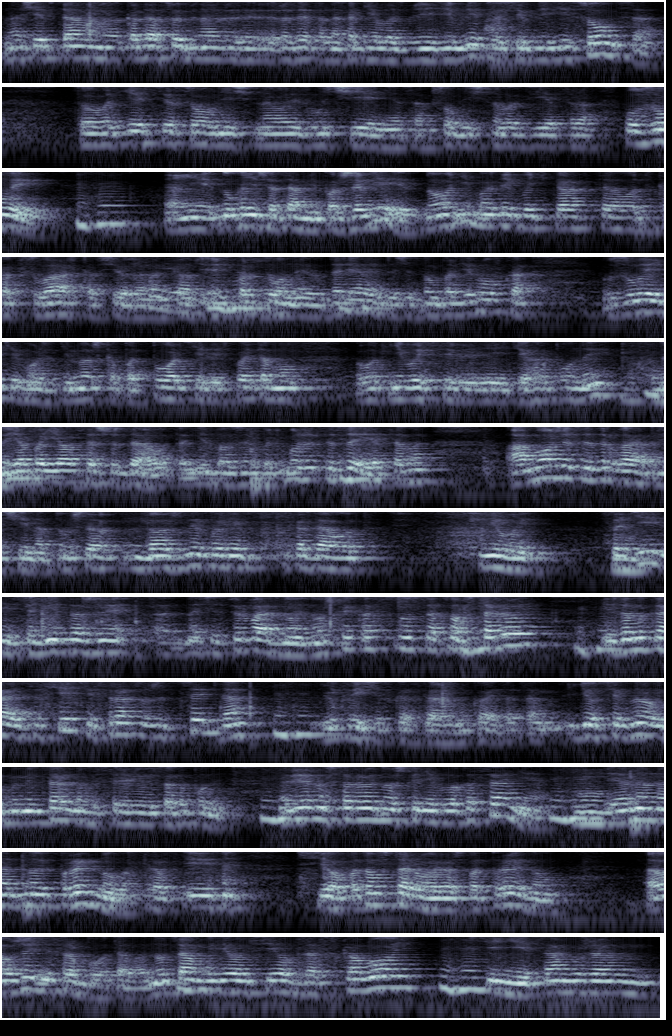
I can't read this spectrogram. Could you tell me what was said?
значит, там, когда особенно э, Розетта находилась вблизи Земли, то есть и вблизи Солнца, то воздействие солнечного излучения, там, солнечного ветра, узлы, они, ну, конечно, там не поржавеют, но они могли быть как-то вот как сварка, все равно, как Слояться. протоны ударяют, значит, бомбардировка, узлы эти, может, немножко подпортились, поэтому вот не выстрелили эти гарпуны, но я боялся, что да, вот они должны были, может, из-за этого, а может, и другая причина, потому что должны были, когда вот филы садились, они должны, значит, сперва одной ножкой коснуться, а потом второй, и замыкается сеть, и сразу же цепь, да, электрическая, скажем, какая-то там, идет сигнал, и моментально выстреливаются гарпуны. Наверное, второй ножкой не было касания, и она на одной прыгнула, и все, потом второй раз подпрыгнул, а уже не сработало. Но там, где он сел за скалой в тени, там уже он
